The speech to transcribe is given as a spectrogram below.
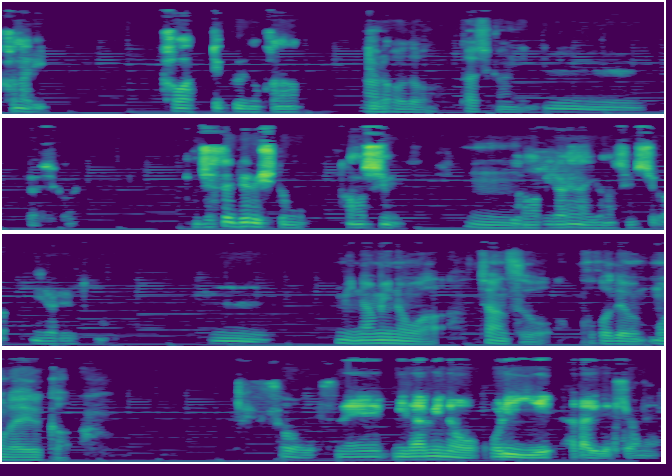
かなり変わってくるのかな。なるほど。確かに。うん。確か実際出る人も楽しみ。うん見られないような選手が見られると思う。に。うん。南野はチャンスをここでもらえるか。そうですね。南のオリーあたりですよね。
